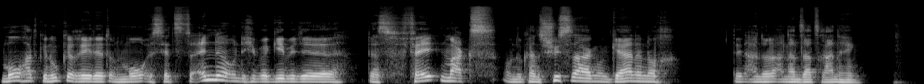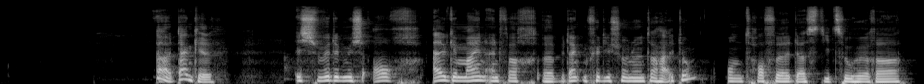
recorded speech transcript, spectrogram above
Mo hat genug geredet und Mo ist jetzt zu Ende und ich übergebe dir das Feld Max und du kannst Tschüss sagen und gerne noch den einen oder anderen Satz ranhängen. Ja, danke. Ich würde mich auch allgemein einfach äh, bedanken für die schöne Unterhaltung und hoffe, dass die Zuhörer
